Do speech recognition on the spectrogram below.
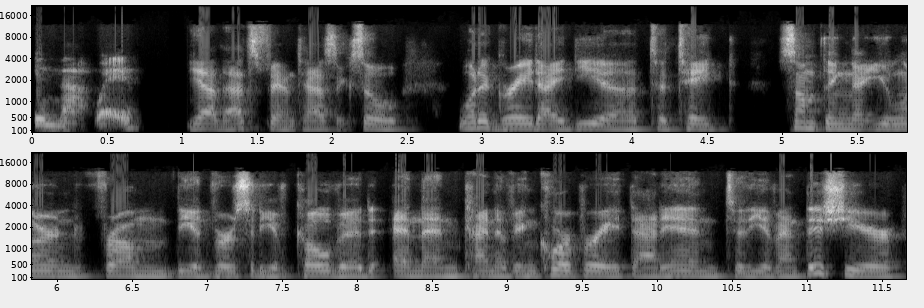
in that way. Yeah, that's fantastic. So what a great idea to take something that you learned from the adversity of COVID and then kind of incorporate that into the event this year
